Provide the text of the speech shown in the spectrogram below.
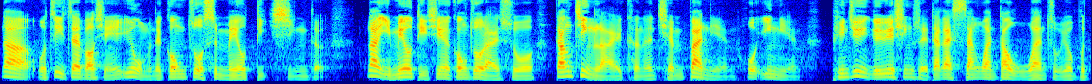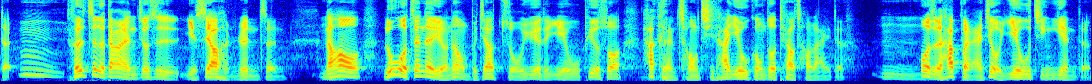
那我自己在保险业，因为我们的工作是没有底薪的。那以没有底薪的工作来说，刚进来可能前半年或一年，平均一个月薪水大概三万到五万左右不等。嗯，可是这个当然就是也是要很认真。然后如果真的有那种比较卓越的业务，譬如说他可能从其他业务工作跳槽来的，嗯，或者他本来就有业务经验的，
